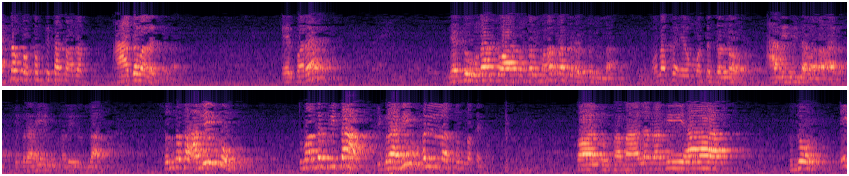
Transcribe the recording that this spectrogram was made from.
একদম প্রথম পিতা তো হজরত আদম আলাইসাল্লাম এরপরে, যেহেতু ওনার দোয়া ফসল মহাপ্রাত রসুল্লাহ ওনাকে এই উন্মতের জন্য আদি পিতা বলা হয়, ইব্রাহিম খলিলুল্লাহ। সুন্নত আদি কুম তোমাদের পিতা ইব্রাহিম খলিল্লাহ সুন্নতে। এই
